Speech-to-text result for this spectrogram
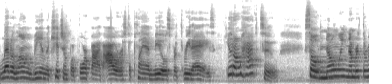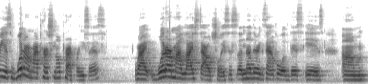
let alone be in the kitchen for four or five hours to plan meals for three days. You don't have to. So, knowing number three is what are my personal preferences, right? What are my lifestyle choices? Another example of this is um,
